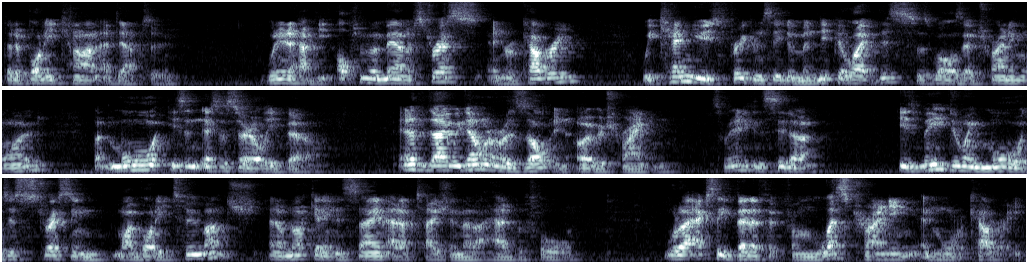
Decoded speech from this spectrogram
that a body can't adapt to. We need to have the optimum amount of stress and recovery we can use frequency to manipulate this as well as our training load, but more isn't necessarily better. At the end of the day, we don't want to result in overtraining. So we need to consider, is me doing more just stressing my body too much and I'm not getting the same adaptation that I had before? Would I actually benefit from less training and more recovery?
